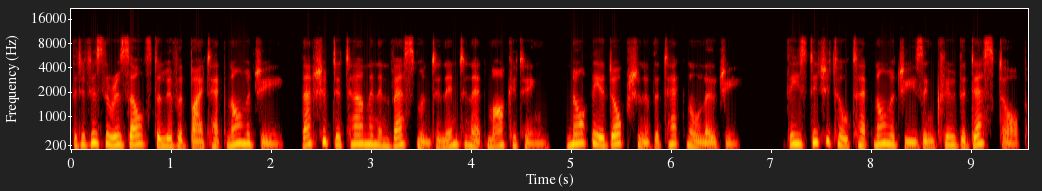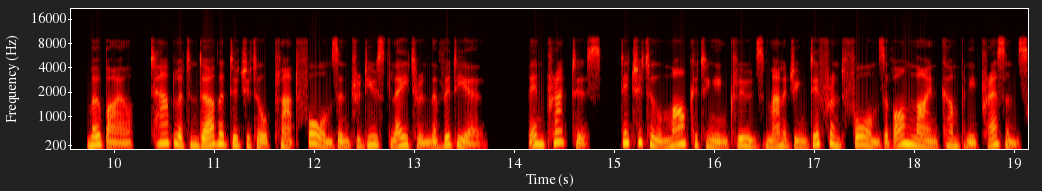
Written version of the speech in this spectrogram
that it is the results delivered by technology that should determine investment in internet marketing, not the adoption of the technology. These digital technologies include the desktop, mobile, tablet, and other digital platforms introduced later in the video. In practice, digital marketing includes managing different forms of online company presence,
